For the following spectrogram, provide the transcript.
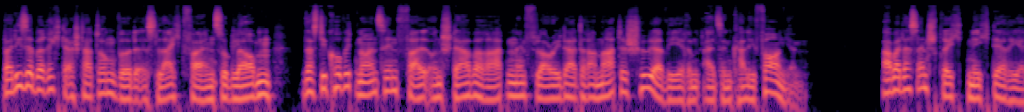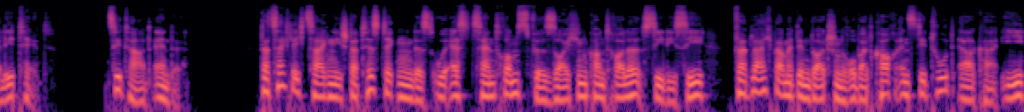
Bei dieser Berichterstattung würde es leicht fallen zu glauben, dass die Covid-19-Fall- und Sterberaten in Florida dramatisch höher wären als in Kalifornien. Aber das entspricht nicht der Realität. Zitat Ende. Tatsächlich zeigen die Statistiken des US-Zentrums für Seuchenkontrolle CDC vergleichbar mit dem deutschen Robert Koch Institut RKI,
